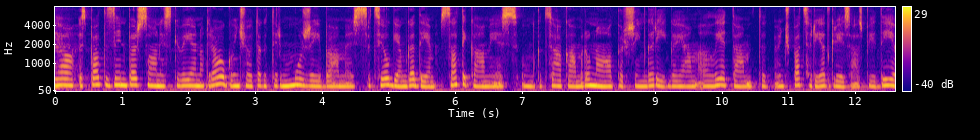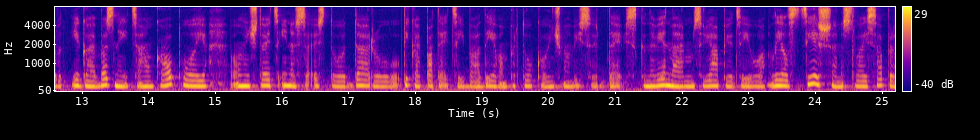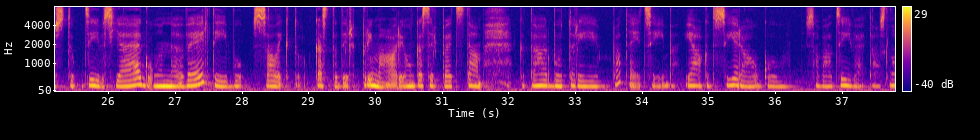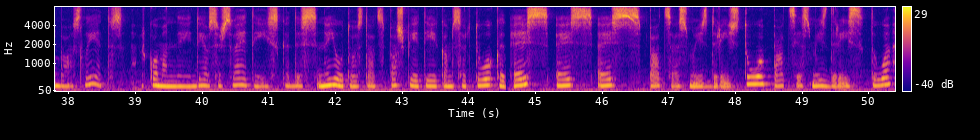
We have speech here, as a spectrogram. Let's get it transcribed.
jā, es pati zinu personiski vienu draugu. Viņš jau tagad ir mūžībā. Mēs pēc ilgiem gadiem satikāmies, un kad sākām runāt par šīm garīgajām lietām, tad viņš pats arī atgriezās pie Dieva, iegāja baznīcā un kalpoja. Un viņš teica, Ines, es to daru tikai tikai pateicībā Dievam par to, ko Viņš man visu ir devis. Ka nevienmēr mums ir jāpiedzīvo lielas ciešanas, lai saprastu dzīves jēgu un vērtību, saliktu, kas tad ir primāri un kas ir pēc tam. Ka tā var būt arī pateicība, jā, kad es ieraugu savā dzīvē tās labās lietas, ar ko man Dievs ir svētījis, kad es nejūtos tāds pašpietiekams ar to, ka es, es, es pats esmu izdarījis to, pats esmu izdarījis to.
